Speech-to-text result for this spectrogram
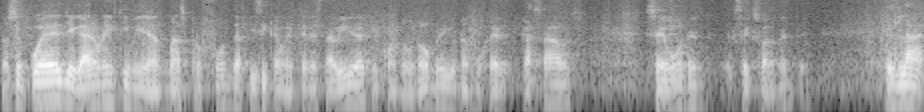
No se puede llegar a una intimidad más profunda físicamente en esta vida que cuando un hombre y una mujer casados se unen sexualmente. Es la,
